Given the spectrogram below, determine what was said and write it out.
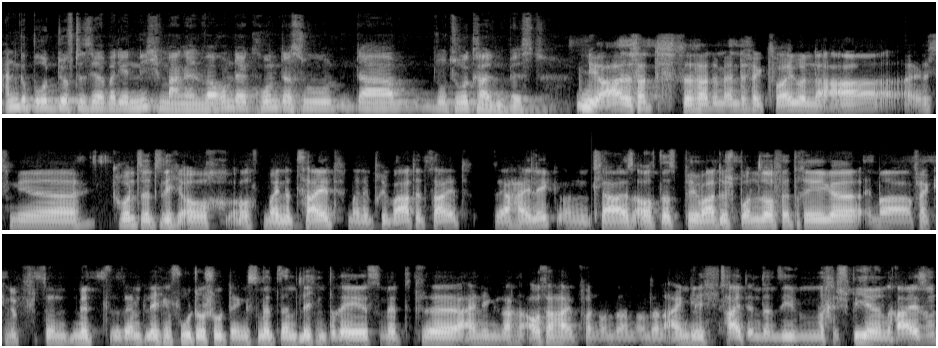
Angebot dürfte es ja bei dir nicht mangeln. Warum der Grund, dass du da so zurückhaltend bist? Ja, das hat, das hat im Endeffekt zwei Gründe. A, ist mir grundsätzlich auch, auch meine Zeit, meine private Zeit sehr heilig und klar ist auch, dass private Sponsorverträge immer verknüpft sind mit sämtlichen Fotoshootings, mit sämtlichen Drehs, mit äh, einigen Sachen außerhalb von unseren, unseren eigentlich zeitintensiven Spielen, Reisen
